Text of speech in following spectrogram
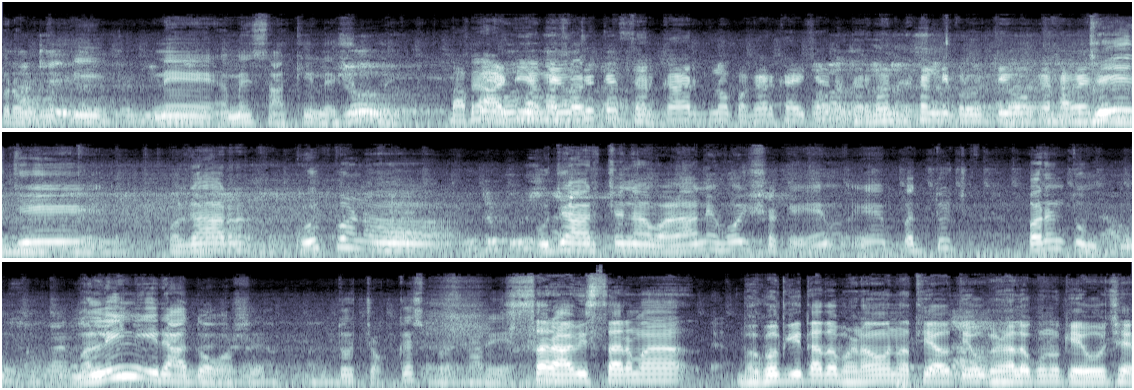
પ્રવૃત્તિને અમે સાંકી લેશું નહીં. બાપુ આરટીઆઈમાં એવું છે કે સરકારનો પગાર ખાય છે ધર્માંતરણની પ્રવૃત્તિઓ જે જે પગાર કોઈ પણ પૂજા અર્ચનાવાળાને હોઈ શકે એમ એ બધું જ. પરંતુ મલિન ઈરાદો હશે તો ચોક્કસ પ્રકારે સર આ વિસ્તારમાં ભગવદ્ ગીતા તો ભણાવવા નથી આવતી એવું ઘણા લોકોનું કહેવું છે.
